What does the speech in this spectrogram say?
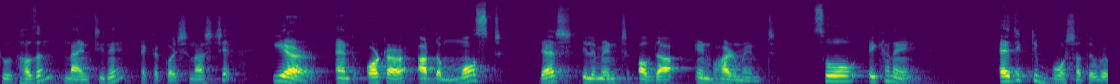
টু থাউজেন্ড নাইনটিনে একটা কোয়েশ্চেন আসছে। Air and water are the most dash element of the environment so এখানে অ্যাজেক্টিভ বসাতে হবে,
